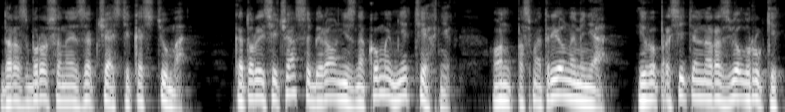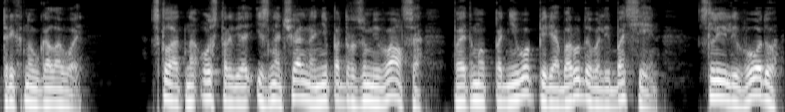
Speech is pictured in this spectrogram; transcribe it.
да разбросанные запчасти костюма, которые сейчас собирал незнакомый мне техник. Он посмотрел на меня и вопросительно развел руки, тряхнув головой. Склад на острове изначально не подразумевался, поэтому под него переоборудовали бассейн, слили воду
